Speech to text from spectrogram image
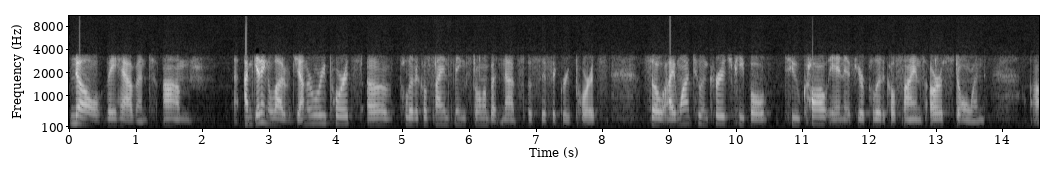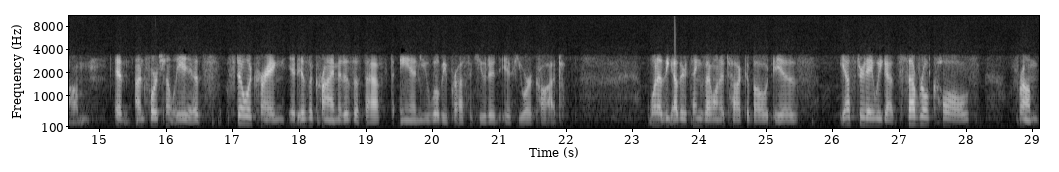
no, they haven't. Um, I'm getting a lot of general reports of political signs being stolen, but not specific reports. So I want to encourage people to call in if your political signs are stolen. Um, And unfortunately, it's still occurring. It is a crime, it is a theft, and you will be prosecuted if you are caught. One of the other things I want to talk about is yesterday we got several calls from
